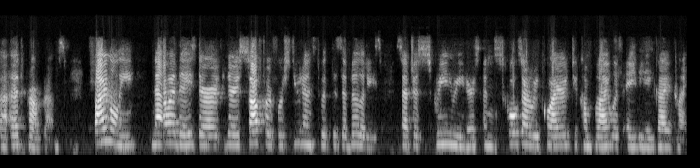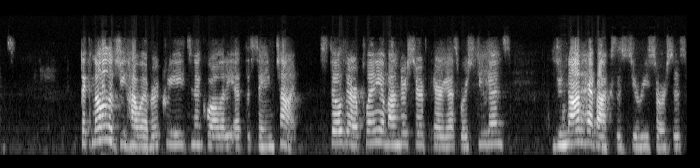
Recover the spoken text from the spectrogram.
uh, ed programs. Finally, nowadays there, are, there is software for students with disabilities, such as screen readers, and schools are required to comply with ADA guidelines. Technology, however, creates inequality at the same time. Still, there are plenty of underserved areas where students do not have access to resources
